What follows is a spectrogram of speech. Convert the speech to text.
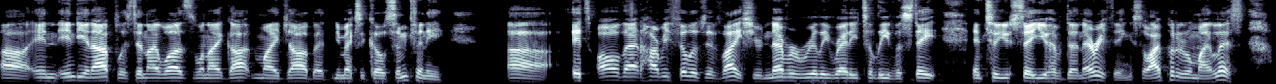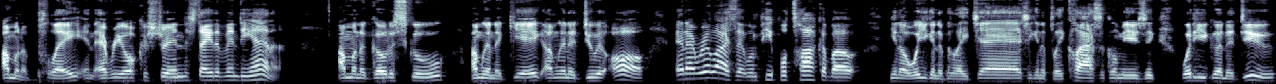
uh, in Indianapolis than I was when I got my job at New Mexico Symphony. Uh, it's all that Harvey Phillips advice. You're never really ready to leave a state until you say you have done everything. So I put it on my list. I'm going to play in every orchestra in the state of Indiana. I'm going to go to school. I'm going to gig. I'm going to do it all. And I realized that when people talk about, you know, what well, you're going to play jazz, you're going to play classical music, what are you going to do?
